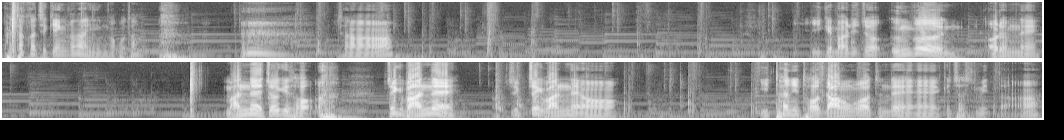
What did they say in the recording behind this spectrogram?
8탄까지 깬 건 아닌가 보다. 자. 이게 말이죠. 은근 어렵네 맞네 저기서 저기 맞네 저, 저기 맞네 어 2탄이 더 남은 것 같은데 예, 괜찮습니다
